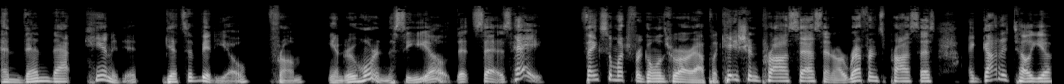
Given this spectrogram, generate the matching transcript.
And then that candidate gets a video from Andrew Horn, the CEO that says, Hey, thanks so much for going through our application process and our reference process. I got to tell you,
